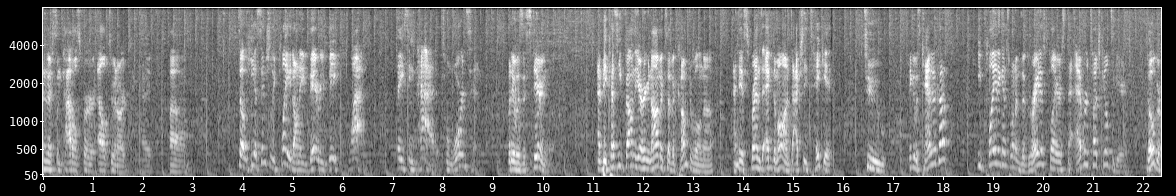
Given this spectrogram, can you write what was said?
then there's some paddles for L2 and R2. Right? Um, so he essentially played on a very big flat facing pad towards him, but it was a steering wheel. And because he found the ergonomics of it comfortable enough, and his friends egged him on to actually take it to, I think it was Canada Cup, he played against one of the greatest players to ever touch Guilty Gear, Dogura,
